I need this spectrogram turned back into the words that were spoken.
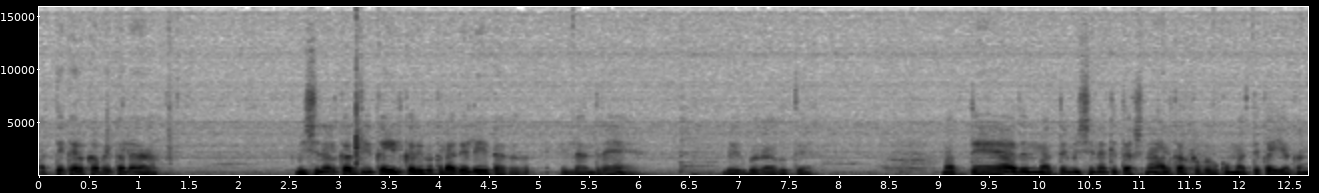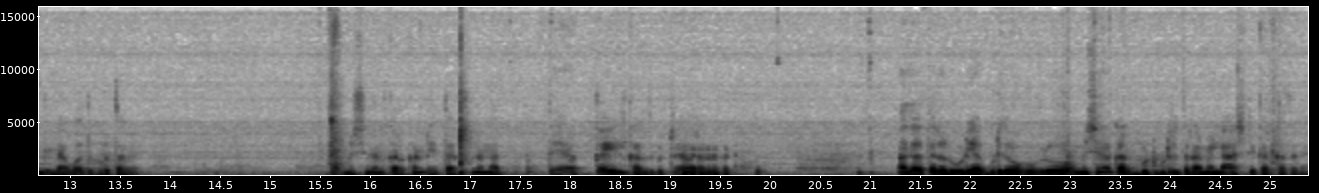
ಮತ್ತೆ ಕರ್ಕೋಬೇಕಲ್ಲ. ಮಿಷಿನಲ್ಲಿ ಕರ್ದು ಕೈಲಿ ಕರಿಬೇಕಲ್ಲ, ಅದೇ ಲೇಟ್ ಆಗೋದು. ಇಲ್ಲಾಂದರೆ ಬೇಗ ಬೇಗ ಆಗುತ್ತೆ. ಮತ್ತೆ ಅದನ್ನು ಮತ್ತೆ ಮಿಷಿನ್ ಹಾಕಿದ ತಕ್ಷಣ ಹಾಲು ಕರ್ಕೊಬೇಕು ಮತ್ತೆ ಕೈ ಹಾಕಂಗಿಲ್ಲ ಒದ್ದು ಬಿಡ್ತವೆ ಮಿಷಿನಲ್ಲಿ ಕರ್ಕೊಂಡು ತಕ್ಷಣ ಮತ್ತೆ ಕೈಲಿ ಕರೆದ್ಬಿಟ್ರೆ ಹೊರಗಡೆ ಕಟ್ಬೇಕು. ಅದು ಆ ಥರ ರೂಢಿ ಆಗಿಬಿಟ್ಟಿದೆ. ಒಬ್ಬೊಬ್ಬರು ಮಿಷಿನಲ್ಲಿ ಕರೆದು ಬಿಟ್ಬಿಟ್ಟಿರ್ತಾರೆ. ಆಮೇಲೆ ಲಾಸ್ಟಿಗೆ ಕರ್ಕೋತಾರೆ.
